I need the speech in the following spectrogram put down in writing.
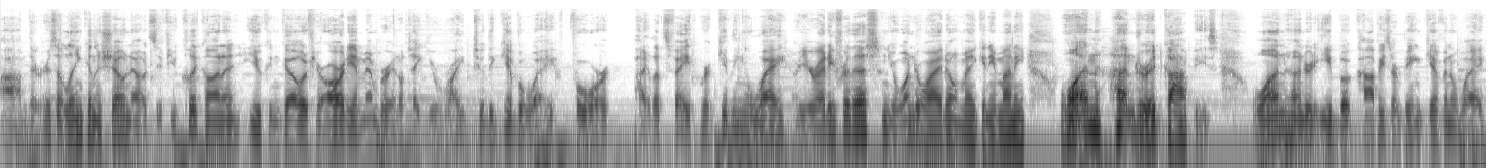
um, there is a link in the show notes. If you click on it, you can go. If you're already a member, it'll take you right to the giveaway for Pilot's Faith. We're giving away, are you ready for this? And you wonder why I don't make any money? 100 copies. 100 ebook copies are being given away,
